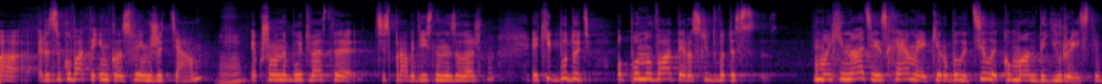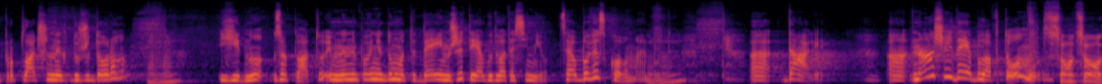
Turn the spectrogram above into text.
е, ризикувати інколи своїм життям, якщо вони будуть вести ці справи дійсно незалежно, які будуть опонувати розслідувати махінації, схеми, які робили цілі команди юристів, проплачених дуже дорого, гідну зарплату, і вони не повинні думати, де їм жити, як годувати сім'ю. Це обов'язково має бути. Е, Далі. Е, Наша ідея була в тому, Саме цього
